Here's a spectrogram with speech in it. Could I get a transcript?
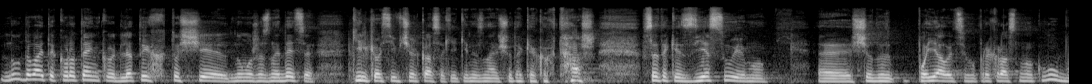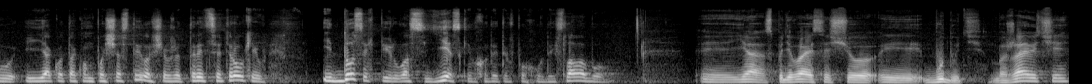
ну давайте коротенько для тих, хто ще, ну може, знайдеться кілька осіб в Черкасах, які не знають, що таке коктаж. Все-таки з'ясуємо е, щодо появи цього прекрасного клубу і як отак вам пощастило, що вже 30 років і до сих пір у вас є з ким ходити в походи. І слава Богу. Е, Я сподіваюся, що і будуть бажаючі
